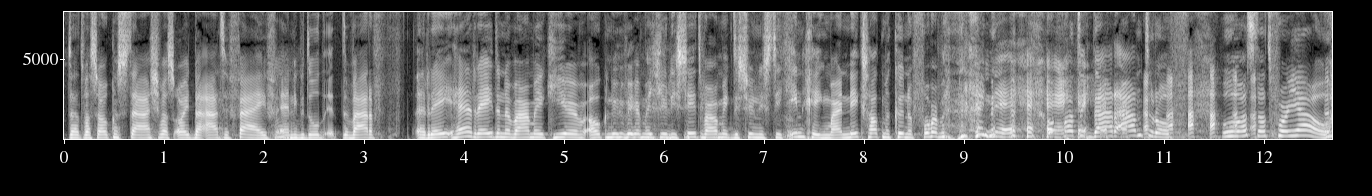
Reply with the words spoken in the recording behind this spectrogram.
dat was ook een stage, was ooit bij AT5. En ik bedoel, er waren re, hè, redenen waarom ik hier ook nu weer met jullie zit, waarom ik de journalistiek inging. Maar niks had me kunnen voorbereiden nee. op wat ik daar aantrof. Hoe was dat voor jou,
